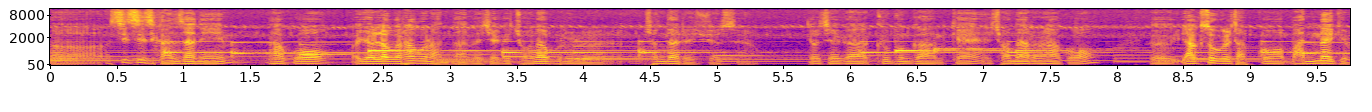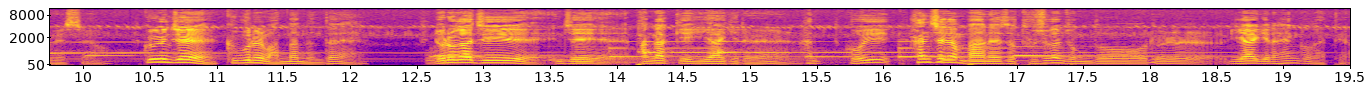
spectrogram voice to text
어, CCC 간사님하고 연락을 하고 난 다음에 제가 전화번호를 전달해 주셨어요. 제가 그분과 함께 전화를 하고 그 약속을 잡고 만나기로 했어요. 그리고 이제 그분을 만났는데 여러 가지 이제 반갑게 이야기를 한 거의 한 시간 반에서 두 시간 정도를 이야기를 한 것 같아요.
